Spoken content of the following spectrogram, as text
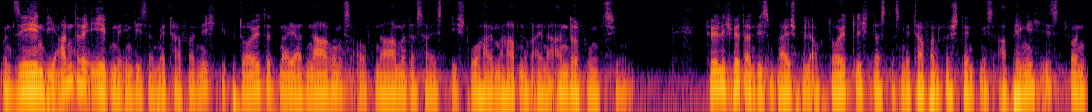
und sehen die andere Ebene in dieser Metapher nicht. Die bedeutet, naja, Nahrungsaufnahme, das heißt, die Strohhalme haben noch eine andere Funktion. Natürlich wird an diesem Beispiel auch deutlich, dass das Metaphernverständnis abhängig ist von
